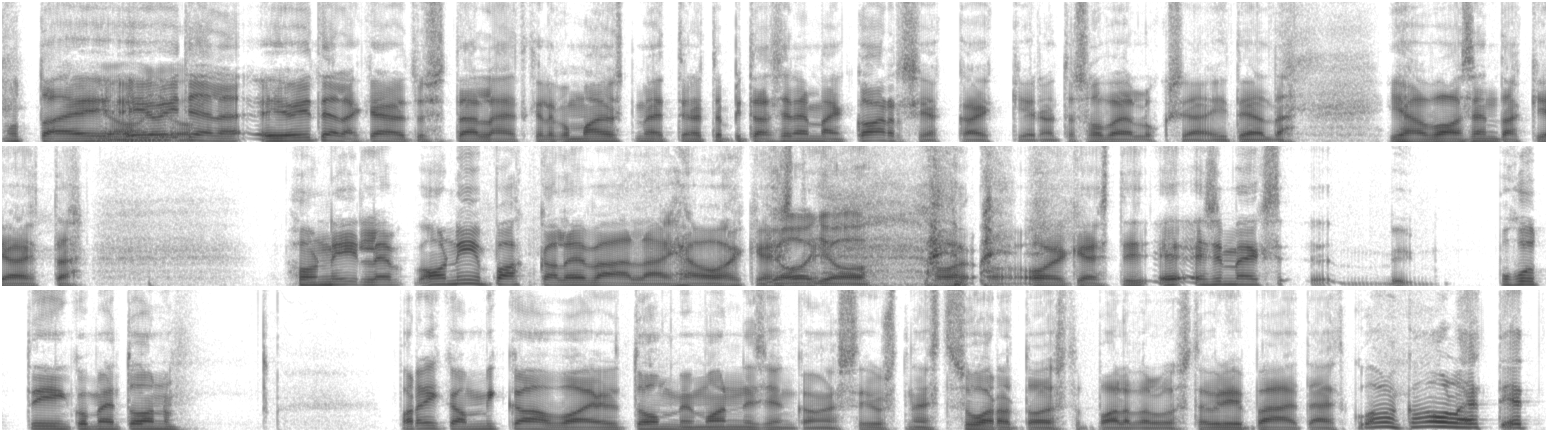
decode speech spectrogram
mutta ei, Joo, ei, ole joo. itellä, ei ole itellä käytössä tällä hetkellä, kun mä oon just miettinyt, että pitäisi enemmän karsia kaikkia noita sovelluksia iteltä. Ihan vaan sen takia, että on niin, le- on niin pakka leväällä ihan oikeasti. Joo, joo. O- oikeasti. E- Esimerkiksi puhuttiinko me ton Parikan Mika vai Tommi Mannisen kanssa just näistä suoratoistopalveluista ylipäätään, että kun alkaa olla, että, että,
